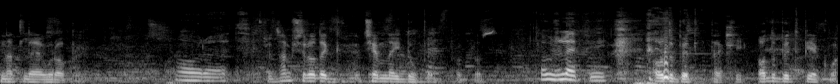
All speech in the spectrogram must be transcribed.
na tle Europy. O red. Czyli sam środek ciemnej dupy po prostu. To już lepiej. Odbyt taki, odbyt piekła.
